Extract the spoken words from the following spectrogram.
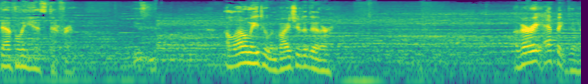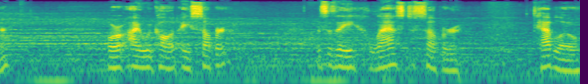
definitely hits different. Allow me to invite you to dinner. A very epic dinner, or I would call it a supper. This is a Last Supper tableau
